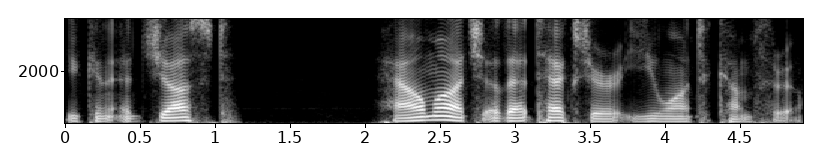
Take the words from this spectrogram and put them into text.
you can adjust how much of that texture you want to come through.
